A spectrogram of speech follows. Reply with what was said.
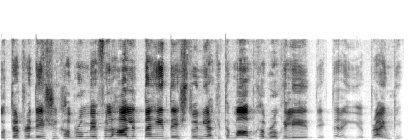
उत्तर प्रदेश की खबरों में फ़िलहाल इतना ही। देश दुनिया की तमाम खबरों के लिए देखते रहिए प्राइम टीवी।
